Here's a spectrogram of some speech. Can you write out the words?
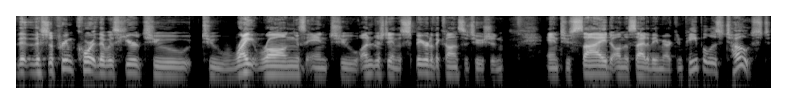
the the Supreme Court that was here to to right wrongs and to understand the spirit of the Constitution and to side on the side of the American people is toast.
